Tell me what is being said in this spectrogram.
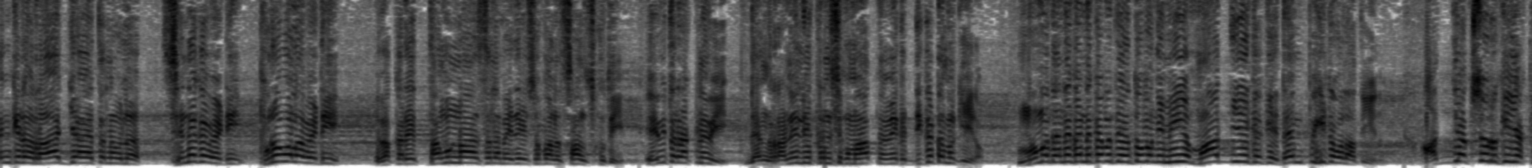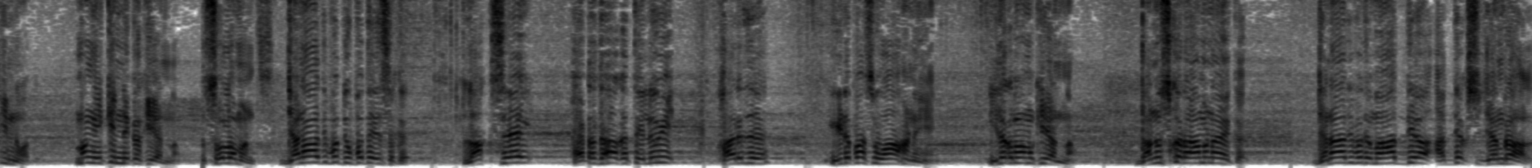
දැන් කියන රාජ්‍ය ආයතනවල සෙනග වැඩි, පුරවල වැඩි. ඒවා කරේ තමුන්නාන්සලා මේ දේශපාලන සංස්කෘතිය. ඒ විතරක් නෙවෙයි. දැන් රනිල් වික්‍රමසිංහ මහත්මයා මේක දිගටම කියනවා. මම දැනගන්න කැමතියි එතුමගේ මේ මාධ්‍ය එකකේ දැන් පිහිටවලා තියෙනවා. අධ්‍යක්ෂවරු කීයක් ඉන්නවද? මම එකින් එක කියන්න. සොලමන්ස් ජනාධිපති උපදේශක ලක්ෂයයි 60000ක තෙලුයි හරිද? ඊට පස්සේ වාහනේ. ඊළඟ මම කියන්න. ධනුෂ්ක රාමනායක ජනාධිපති මාධ්‍ය අධ්‍යක්ෂ ජනරාල්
